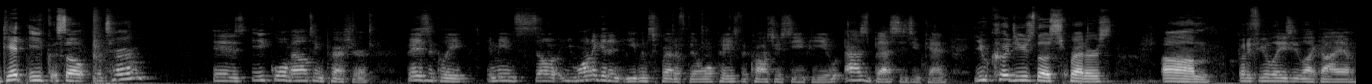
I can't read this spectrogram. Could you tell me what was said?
get equal. So the term is equal mounting pressure. Basically, it means so you want to get an even spread of thermal paste across your CPU as best as you can. You could use those spreaders, um, but if you're lazy like I am,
